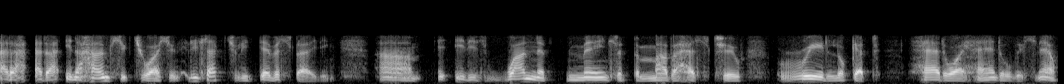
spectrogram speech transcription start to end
at a, at a, in a home situation, it is actually devastating. Um, it, it is one that means that the mother has to really look at how do I handle this. Now,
